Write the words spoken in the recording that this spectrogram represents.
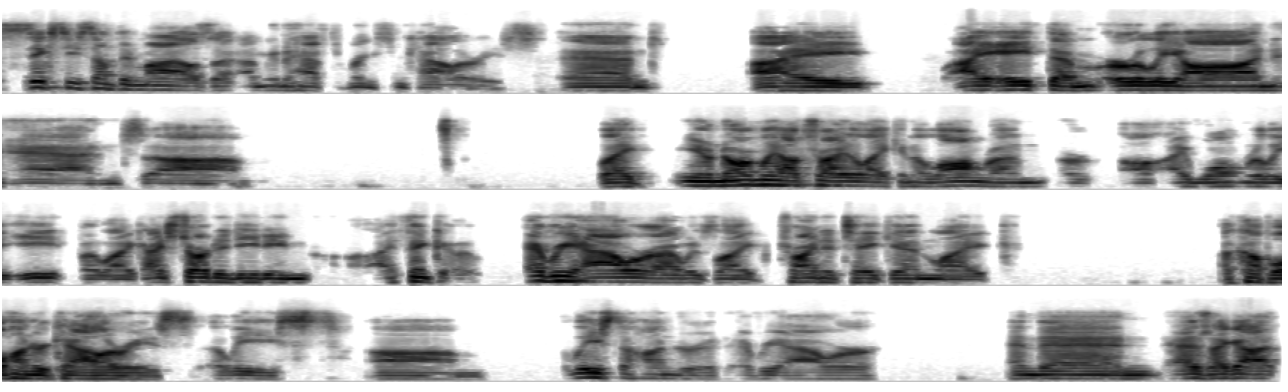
60 something miles, I, I'm going to have to bring some calories, and I I ate them early on and um, like you know normally I'll try to like in the long run or I'll, I will not really eat but like I started eating I think every hour I was like trying to take in like a couple hundred calories at least, um, at least a hundred every hour. And then as I got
